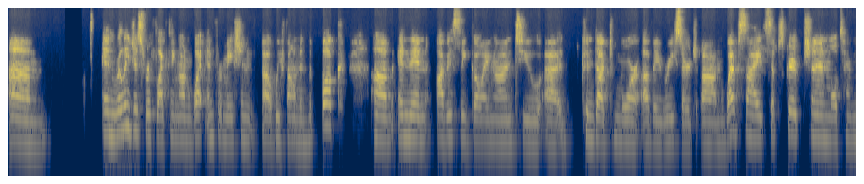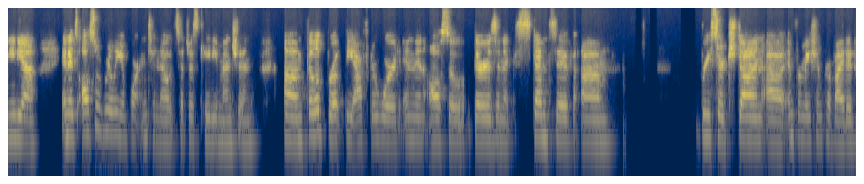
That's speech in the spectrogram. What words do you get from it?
um, and really just reflecting on what information uh, we found in the book. um, and then obviously going on to uh, conduct more of a research on website, subscription, multimedia. And it's also really important to note, such as Katie mentioned, um, Philip wrote the afterword, and then also there is an extensive um, research done, uh, information provided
